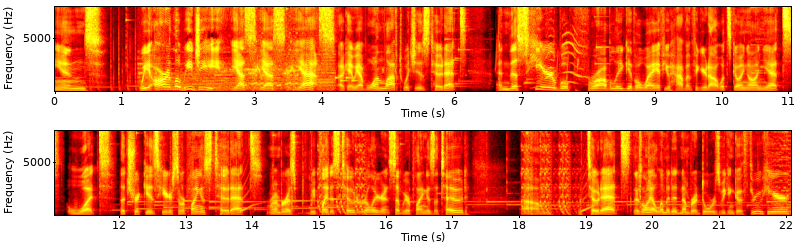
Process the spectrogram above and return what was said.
And we are Luigi. Yes, yes, yes. Okay, we have one left, which is Toadette. And this here will probably give away, if you haven't figured out what's going on yet, what the trick is here. So we're playing as Toadette. Remember, as we played as Toad earlier and said we were playing as a Toad. Um, with Toadette, there's only a limited number of doors we can go through here.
